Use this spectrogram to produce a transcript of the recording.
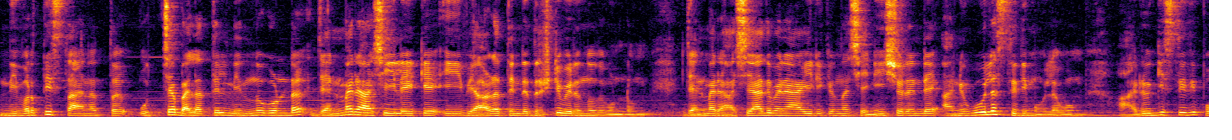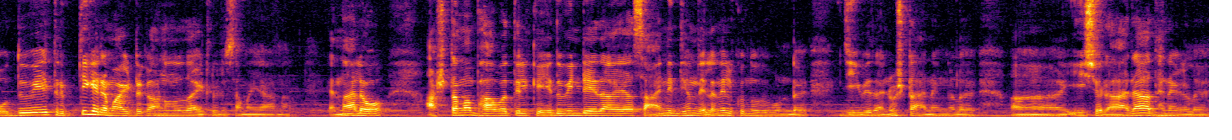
നിവൃത്തി സ്ഥാനത്ത് ഉച്ചബലത്തിൽ നിന്നുകൊണ്ട് ജന്മരാശിയിലേക്ക് ഈ വ്യാഴത്തിന്റെ ദൃഷ്ടി വരുന്നതുകൊണ്ടും ജന്മരാശ്യാധിപനായിരിക്കുന്ന ശനീശ്വരന്റെ അനുകൂല സ്ഥിതി മൂലവും ആരോഗ്യസ്ഥിതി പൊതുവേ തൃപ്തികരമായിട്ട് കാണുന്നതായിട്ടൊരു സമയമാണ്. എന്നാലോ അഷ്ടമഭാവത്തിൽ കേതുവിന്റേതായ സാന്നിധ്യം നിലനിൽക്കുന്നതുകൊണ്ട് ജീവിതാനുഷ്ഠാനങ്ങൾ ഈശ്വരാരാധനകൾ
